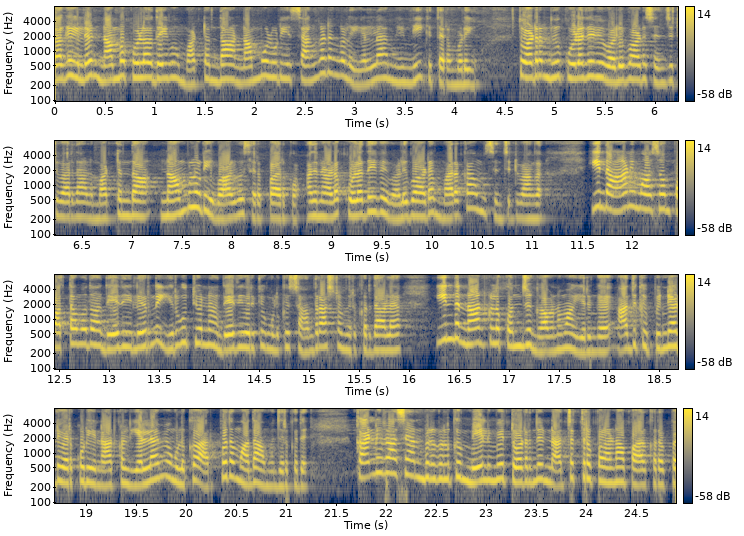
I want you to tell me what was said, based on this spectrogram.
வகையில் நம்ம குலதெய்வம் மட்டும்தான் நம்மளுடைய சங்கடங்களை எல்லாமே நீக்கி தர முடியும். தொடர்ந்து குலதெய்வ வழிபாடு செஞ்சுட்டு வரதால் மட்டும்தான் நம்மளுடைய வாழ்வு சிறப்பாக இருக்கும். அதனால குலதெய்வ வழிபாடை மறக்காமல் செஞ்சுட்டு வாங்க. இந்த ஆணி மாதம் பத்தொன்பதாம் தேதியிலிருந்து இருபத்தி ஒன்றாம் தேதி வரைக்கும் உங்களுக்கு சந்திராஷ்டம் இருக்கிறதால இந்த நாட்களை கொஞ்சம் கவனமாக இருங்க. அதுக்கு பின்னாடி வரக்கூடிய நாட்கள் எல்லாமே உங்களுக்கு அற்புதமாக தான் அமைஞ்சிருக்குது. கன்னிராசி அன்பர்களுக்கு மேலுமே தொடர்ந்து நட்சத்திர பலனாக பார்க்குறப்ப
